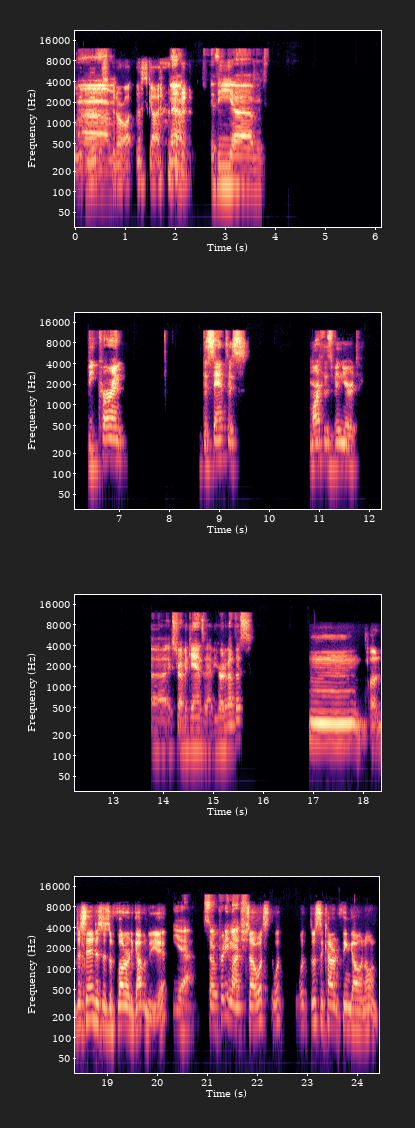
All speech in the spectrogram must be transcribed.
Um, all right, let's go. Yeah. the um the current DeSantis Martha's Vineyard uh extravaganza. Have you heard about this? Mm, uh, DeSantis is the Florida governor, yeah. Yeah. So pretty much So what's what what what's the current thing going on?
